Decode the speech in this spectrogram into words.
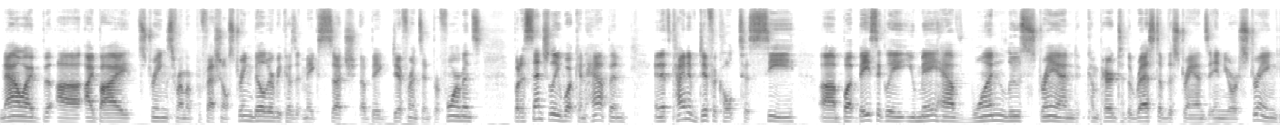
Now I, uh, I buy strings from a professional string builder because it makes such a big difference in performance. But essentially, what can happen, and it's kind of difficult to see, uh, but basically, you may have one loose strand compared to the rest of the strands in your string,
